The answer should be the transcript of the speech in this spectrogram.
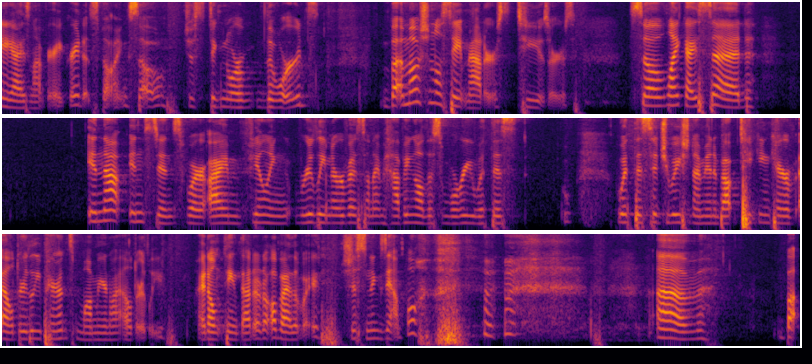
AI is not very great at spelling, so just ignore the words. But emotional state matters to users. So, like I said, in that instance where I'm feeling really nervous and I'm having all this worry with this with this situation I'm in about taking care of elderly parents, mom, you're not elderly. I don't think that at all, by the way. It's just an example. um, but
